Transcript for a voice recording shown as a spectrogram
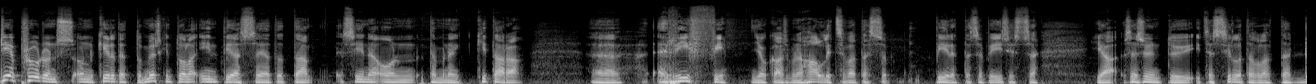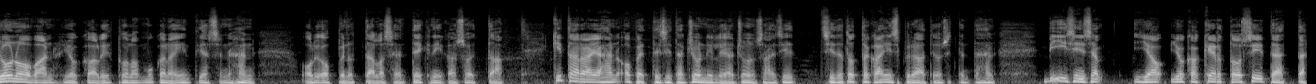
Dear Prudence on kirjoitettu myöskin tuolla Intiassa ja tota, siinä on tämmöinen kitara äh, riffi, joka on semmoinen hallitseva tässä piirre tässä biisissä. Ja se syntyi itse asiassa sillä tavalla, että Donovan, joka oli tuolla mukana Intiassa, niin hän oli oppinut tällaisen tekniikan soittaa kitaraa ja hän opetti sitä Johnille ja John sai siitä, totta kai inspiraation sitten tähän biisinsä, ja, joka kertoo siitä, että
